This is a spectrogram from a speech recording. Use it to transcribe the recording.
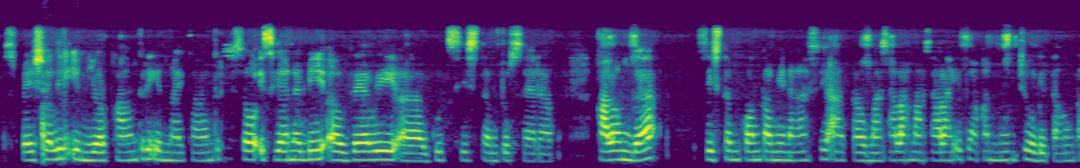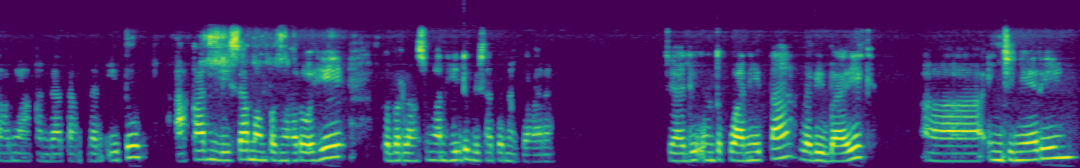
especially in your country in my country. So it's gonna be a very uh, good system to set up. Kalau enggak sistem kontaminasi atau masalah-masalah itu akan muncul di tahun-tahun yang akan datang. Dan itu akan bisa mempengaruhi keberlangsungan hidup di satu negara. Jadi untuk wanita lebih baik uh, engineering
